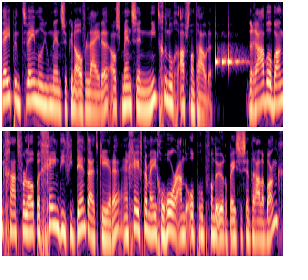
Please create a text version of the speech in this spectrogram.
2,2 miljoen mensen kunnen overlijden als mensen niet genoeg afstand houden. De Rabobank gaat voorlopig geen dividend uitkeren en geeft daarmee gehoor aan de oproep van de Europese Centrale Bank,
